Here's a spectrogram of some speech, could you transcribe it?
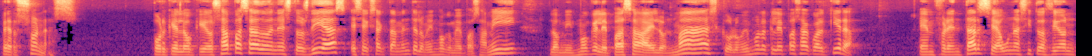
personas, porque lo que os ha pasado en estos días es exactamente lo mismo que me pasa a mí, lo mismo que le pasa a Elon Musk, o lo mismo que le pasa a cualquiera. Enfrentarse a una situación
